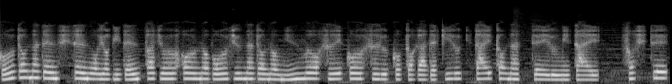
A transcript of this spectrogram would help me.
高度な電子線及び電波情報の傍受などの任務を遂行することができる機体となっているみたい。そして、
